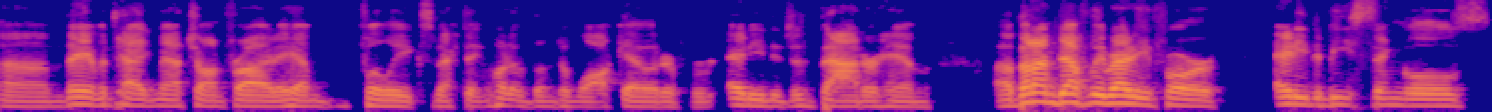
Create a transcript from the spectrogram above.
Um, they have a tag match on Friday. I'm fully expecting one of them to walk out or for Eddie to just batter him. Uh, but I'm definitely ready for Eddie to be singles,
